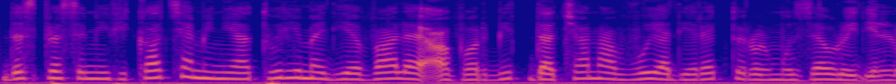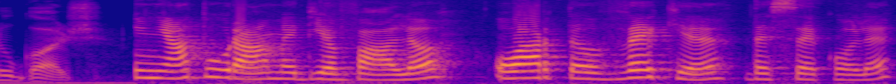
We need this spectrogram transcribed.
Despre semnificația miniaturii medievale a vorbit Daciana Vuia, directorul muzeului din Lugoj. Miniatura medievală, o artă veche de secole,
